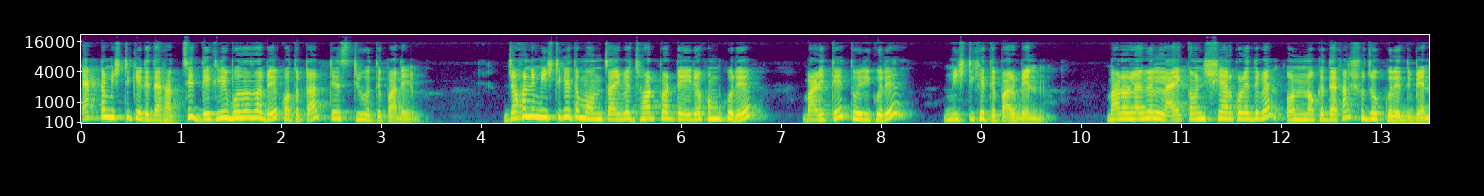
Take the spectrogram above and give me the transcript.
একটা মিষ্টি কেটে দেখাচ্ছি, দেখলেই বোঝা যাবে কতটা টেস্টি হতে পারে। যখনই মিষ্টি খেতে মন চাইবে, ঝটপটে এরকম করে বাড়িতে তৈরি করে মিষ্টি খেতে পারবেন। ভালো লাগলে লাইক কমেন্ট শেয়ার করে দিবেন, অন্যকে দেখার সুযোগ করে দিবেন।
